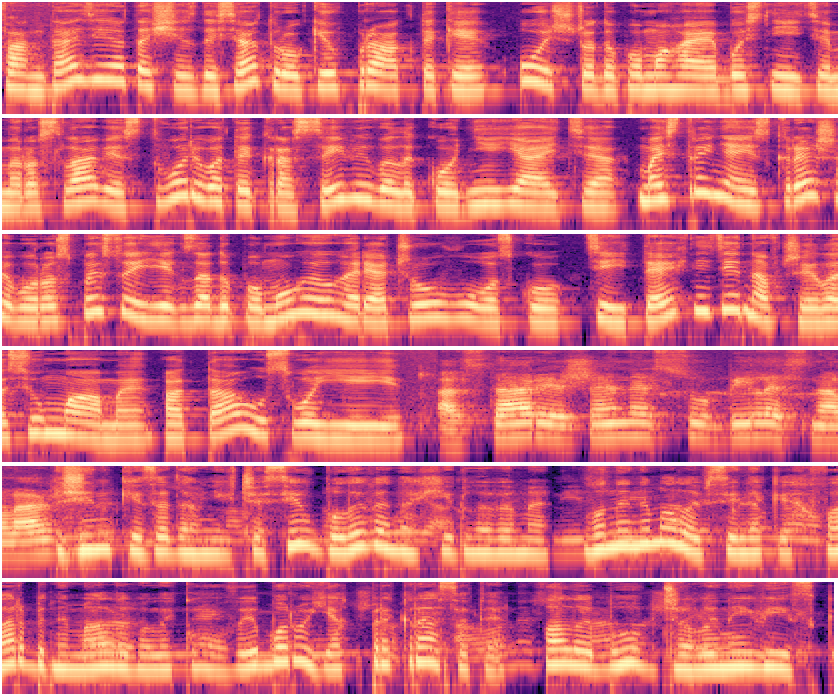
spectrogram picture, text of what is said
Фантазія та 60 років практики. Ось що допомагає боснійці Мирославі створювати красиві великодні яйця. Майстриня із Крешево розписує їх за допомогою гарячого воску. Цій техніці навчилась у мами, а та у своєї. Жінки за давніх часів були винахідливими. Вони не мали всіляких фарб, не мали великого вибору, як прикрасити. Але був бджолиний віск.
